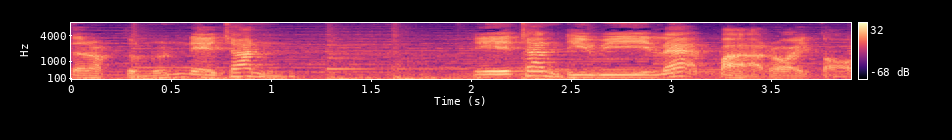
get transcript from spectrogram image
สนับสนุนเนชั่น เนชั่นทีวีและป่ารอยต่อ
